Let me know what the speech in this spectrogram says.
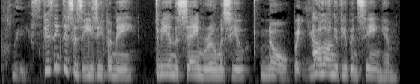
Please. Do you think this is easy for me? To be in the same room as you? No, but you. How long have you been seeing him?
